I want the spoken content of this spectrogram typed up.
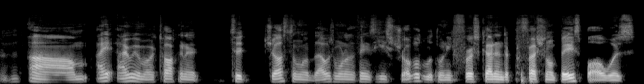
Mhm. Um, I, I remember talking to, to Justin a little bit. That was one of the things he struggled with when he first got into professional baseball was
